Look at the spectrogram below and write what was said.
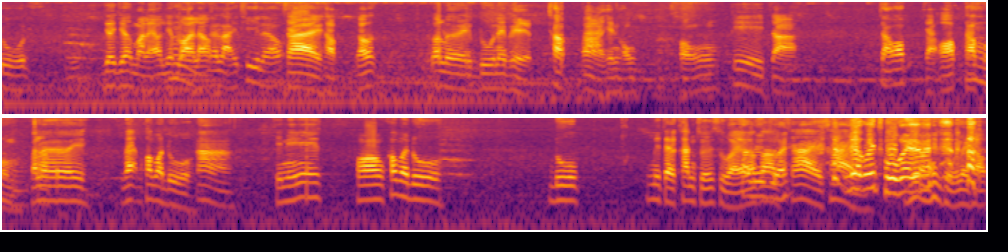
ดูเยอะ ๆ มาแล้วเรียบร้อยแล้วหลาย ๆ ที่แล้วใช่ครับ แล้ว ก็เลยดูในเพจครับ อ่าเห็นของของที่จ่าจะออฟ จ่าออฟครับผม อืม ก็เลยแวะเข้ามาดู อ่า ทีนี้พอเข้ามาดู ดูมีแต่คันสวยๆคันแล้วก็สวยๆ ใช่ใช่เลือกไม่ถูกเลยใช่ไหมเลือกไม่ถูกเลยครับ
